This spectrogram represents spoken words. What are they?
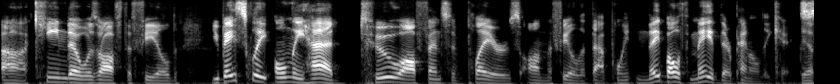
uh, Kinda was off the field. You basically only had two offensive players on the field at that point, and they both made their penalty kicks. Yep.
